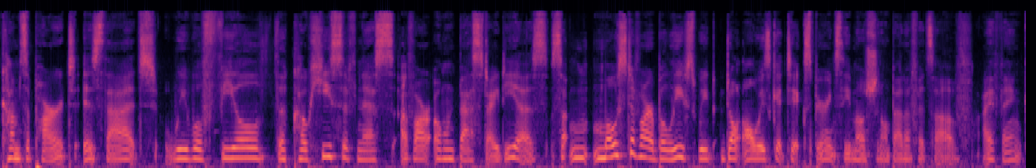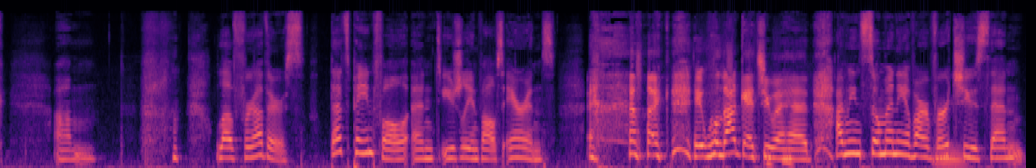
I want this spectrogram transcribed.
comes apart is that we will feel the cohesiveness of our own best ideas. So most of our beliefs we don't always get to experience the emotional benefits of. I think. Um, love for others. That's painful and usually involves errands. like it will not get you ahead. I mean, so many of our mm. virtues then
